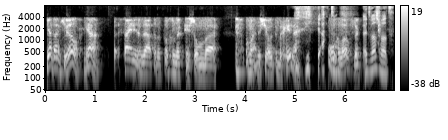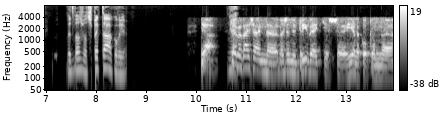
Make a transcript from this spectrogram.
Ja, dankjewel. Ja, fijn inderdaad dat het toch gelukt is om, uh, om aan de show te beginnen. ja, Ongelooflijk. Het was wat. Het was wat spektakel weer. Ja, ja. Nee, maar wij zijn, uh, wij zijn nu drie weekjes uh, heerlijk op een, uh,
